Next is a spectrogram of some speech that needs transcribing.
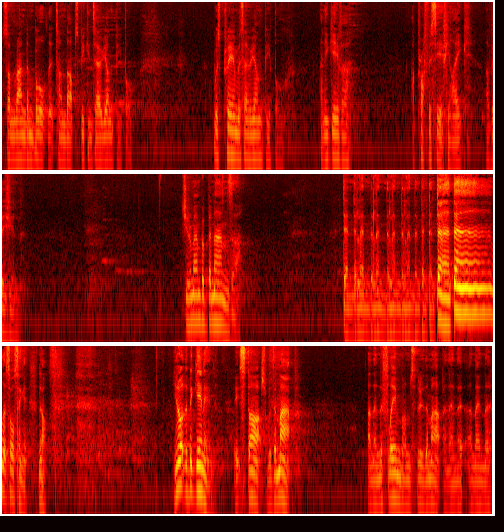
some random bloke that turned up speaking to our young people, was praying with our young people. And he gave a, a prophecy, if you like, a vision. Do you remember Bonanza? Let's all sing it. No. You know, at the beginning, it starts with the map, and then the flame burns through the map, and then the, and then the,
